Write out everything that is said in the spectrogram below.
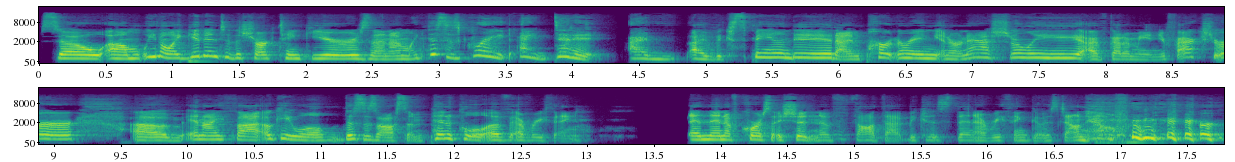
So, um, you know, I get into the Shark Tank years and I'm like, this is great. I did it. I've, I've expanded. I'm partnering internationally. I've got a manufacturer. Um, and I thought, okay, well, this is awesome. Pinnacle of everything. And then, of course, I shouldn't have thought that because then everything goes downhill from there,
